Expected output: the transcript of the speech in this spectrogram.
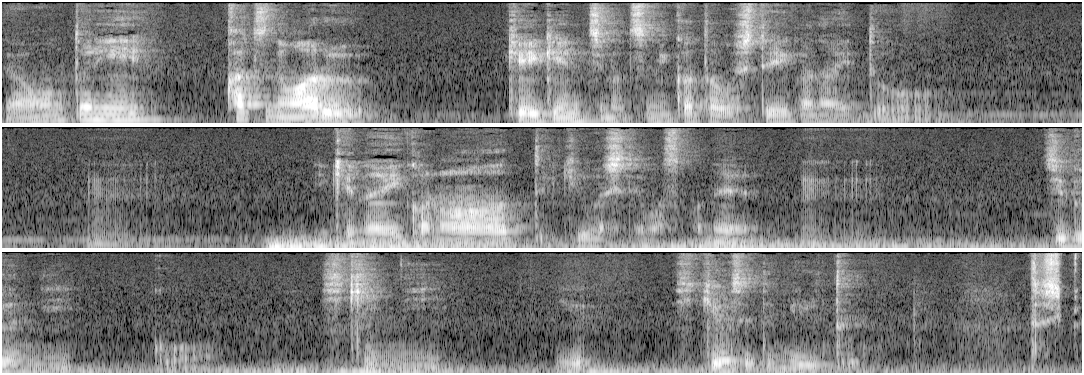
いや本当に価値のある経験値の積み方をしていかないとうん。いけないかなって気はしてますかね。うん自分にこう引きにゆ引き寄せてみると。確か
